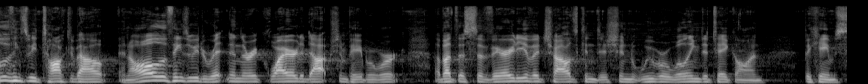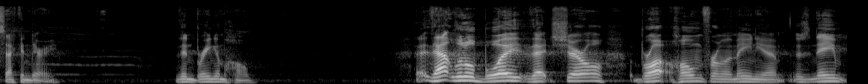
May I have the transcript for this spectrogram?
the things we talked about and all the things we'd written in the required adoption paperwork about the severity of a child's condition we were willing to take on became secondary. Then bring him home. That little boy that Cheryl brought home from Romania, his name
